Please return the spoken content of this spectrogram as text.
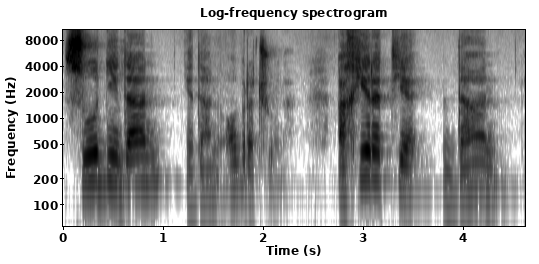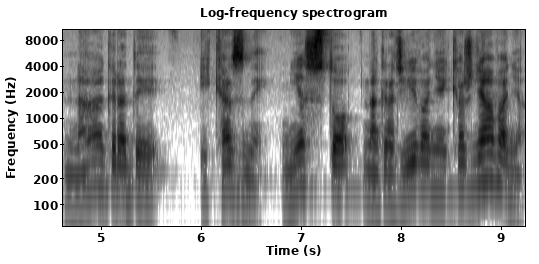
Sudnji dan je dan obračuna. Ahiret je dan nagrade i kazne, mjesto nagrađivanja i kažnjavanja.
